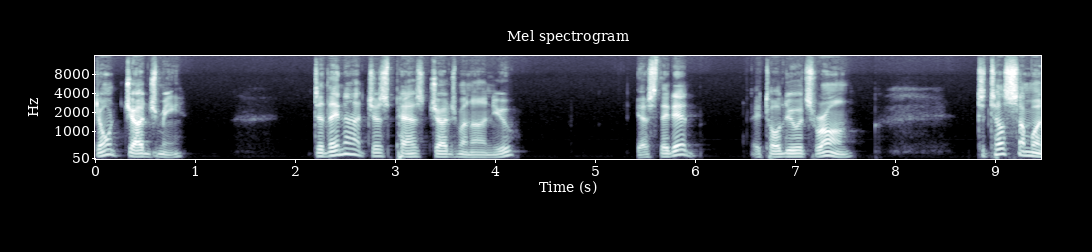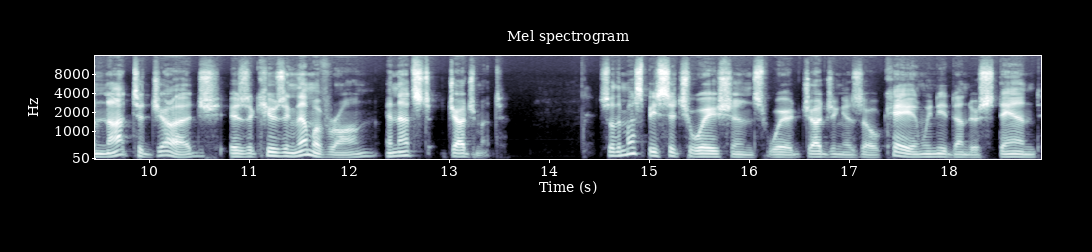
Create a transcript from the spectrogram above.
Don't judge me did they not just pass judgment on you? Yes, they did. They told you it's wrong. To tell someone not to judge is accusing them of wrong, and that's judgment. So there must be situations where judging is okay, and we need to understand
